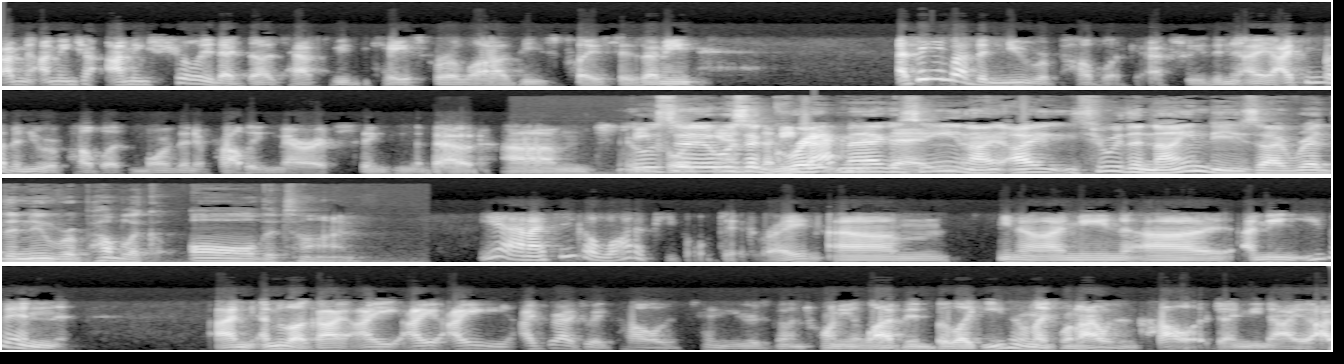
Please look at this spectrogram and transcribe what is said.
I mean, I mean, surely that does have to be the case for a lot of these places. I mean, I think about the New Republic actually. The, I, I, think about the New Republic more than it probably merits thinking about. Um, it was a, it was a I mean, great magazine. Day, I, I through the '90s, I read the New Republic all the time. Yeah, and I think a lot of people did, right? Um, you know, I mean, uh, I mean, even I mean, look, I, I, I, I graduated college 10 years ago in 2011, but like, even like when I was in college, I mean, I, I,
